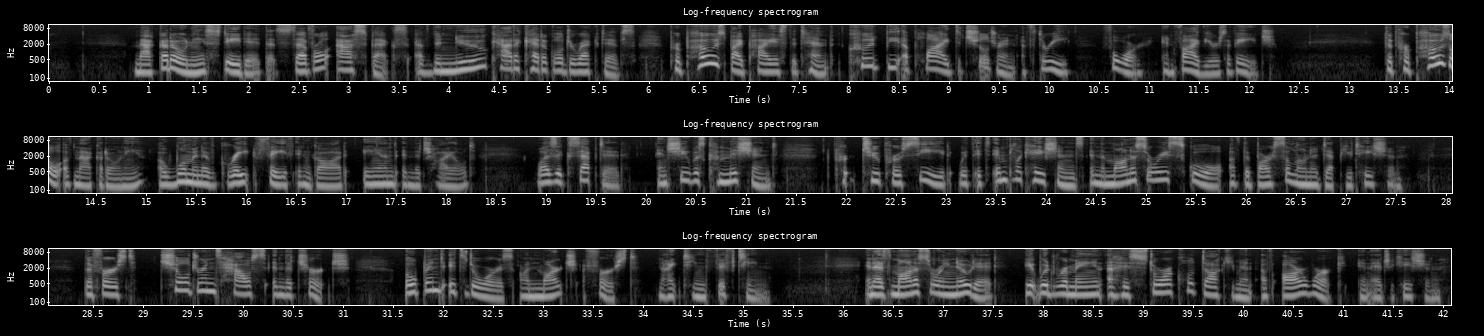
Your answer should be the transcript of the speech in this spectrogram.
Maccheroni stated that several aspects of the new catechetical directives proposed by Pius X could be applied to children of three, four, and five years of age. The proposal of Maccheroni, a woman of great faith in God and in the child, was accepted, and she was commissioned to proceed with its implications in the Montessori school of the Barcelona deputation. The first Children's House in the Church opened its doors on March 1st, 1915. And as Montessori noted, it would remain a historical document of our work in education.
